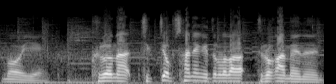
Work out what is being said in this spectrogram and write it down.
뭐, 예. 그러나 직접 사냥에 들어가, 들어가면은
